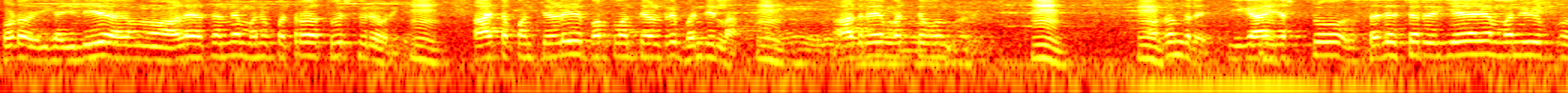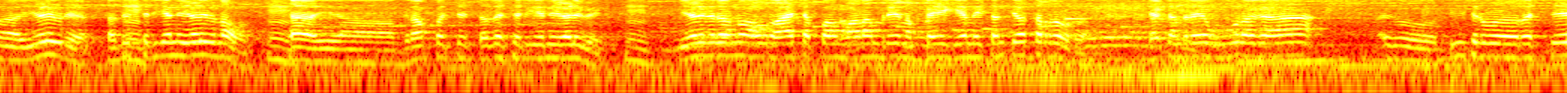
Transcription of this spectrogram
ಕೊಡ ಈಗ ಇಲ್ಲಿ ಹಳೆ ಅದನ್ನೇ ಮನವಿ ಪತ್ರ ತೋರಿಸ್ಬಿರಿ ಅವ್ರಿಗೆ. ಆಯ್ತಪ್ಪ ಅಂತೇಳಿ ಬರ್ತು ಅಂತ ಹೇಳ್ರಿ ಬಂದಿಲ್ಲ. ಆದ್ರೆ ಮತ್ತೆ ಒಂದು ಹ್ಮ್. ಅದಂದ್ರೆ ಈಗ ಎಷ್ಟು ಸದಸ್ಯರಿಗೆ ಮನವಿ ಹೇಳಿವ್ರಿ. ಸದಸ್ಯರಿಗೇನು ಹೇಳಿವಿ ನಾವು. ಗ್ರಾಮ ಪಂಚಾಯತ್ ಸದಸ್ಯರಿಗೇನೆ ಹೇಳಿವಿ. ಹೇಳಿದ್ರನು ಹೇಳಿದ್ರೂ ಅವ್ರು ಆಯ್ತಪ್ಪ ಮಾಡಮ್ರಿ ನಮ್ಮ ಕೈಗೆ ಏನೈತೆ ಅಂತ ಹೇಳ್ತಾರ ಅವ್ರು. ಯಾಕಂದ್ರೆ ಊರಾಗ ಇದು ಸಿಸಿ ರಸ್ತೆ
